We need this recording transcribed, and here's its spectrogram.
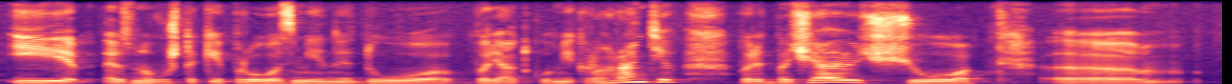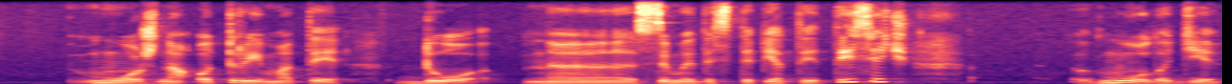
І е, знову ж таки про зміни до порядку мікрогрантів передбачають, що е, можна отримати до е, 75 тисяч молоді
